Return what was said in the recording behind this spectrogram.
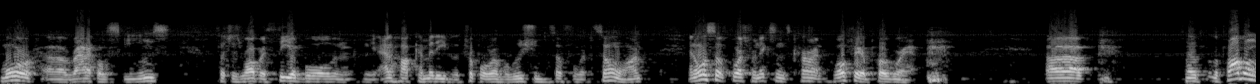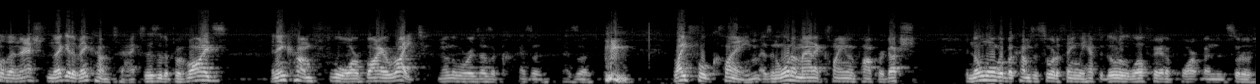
more uh, radical schemes, such as Robert Theobald and the ad hoc committee of the Triple Revolution, and so forth and so on. And also, of course, for Nixon's current welfare program. Uh, the, the problem with the national negative income tax is that it provides an income floor by right. In other words, as a, as a, as a rightful claim, as an automatic claim upon production. It no longer becomes the sort of thing we have to go to the welfare department and sort of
